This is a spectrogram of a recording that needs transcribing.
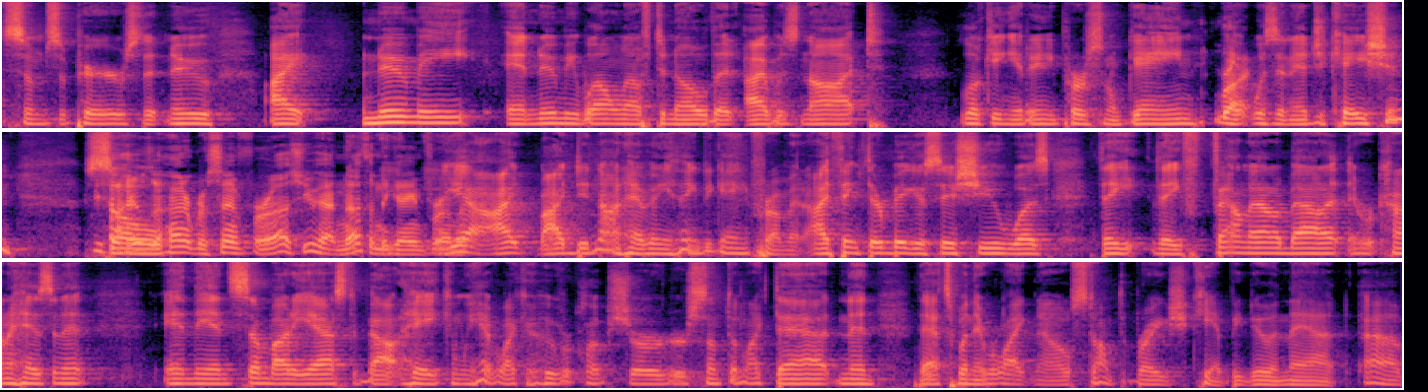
some superiors that knew I knew me and knew me well enough to know that I was not looking at any personal gain. Right. It was an education. Yeah, So it was 100% for us. You had nothing to gain from it. yeah, I, I did not have anything to gain from it. I think their biggest issue was they they found out about it. They were kind of hesitant, and then somebody asked about, hey, can we have like a Hoover Club shirt or something like that? And then that's when they were like, no, stomp the brakes. You can't be doing that. Um,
